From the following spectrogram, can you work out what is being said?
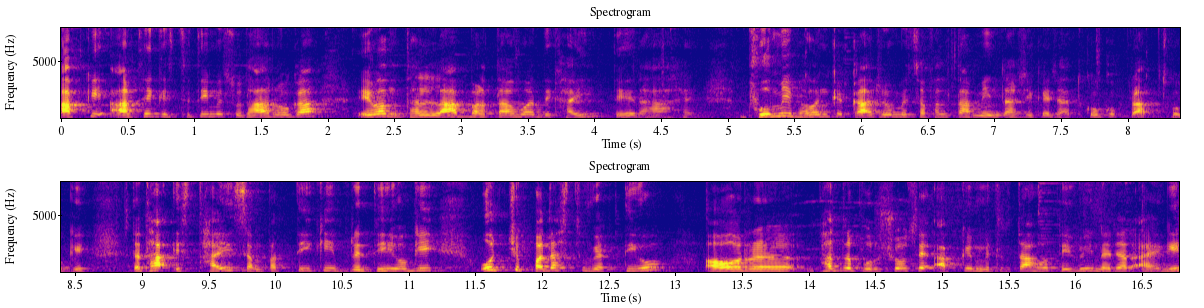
आपकी आर्थिक स्थिति में सुधार होगा एवं धन लाभ बढ़ता हुआ दिखाई दे रहा है। भूमि भवन के कार्यों में सफलता मीन राशि के जातकों को प्राप्त होगी तथा स्थायी संपत्ति की वृद्धि होगी। उच्च पदस्थ व्यक्तियों और भद्र पुरुषों से आपकी मित्रता होती हुई नज़र आएगी।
